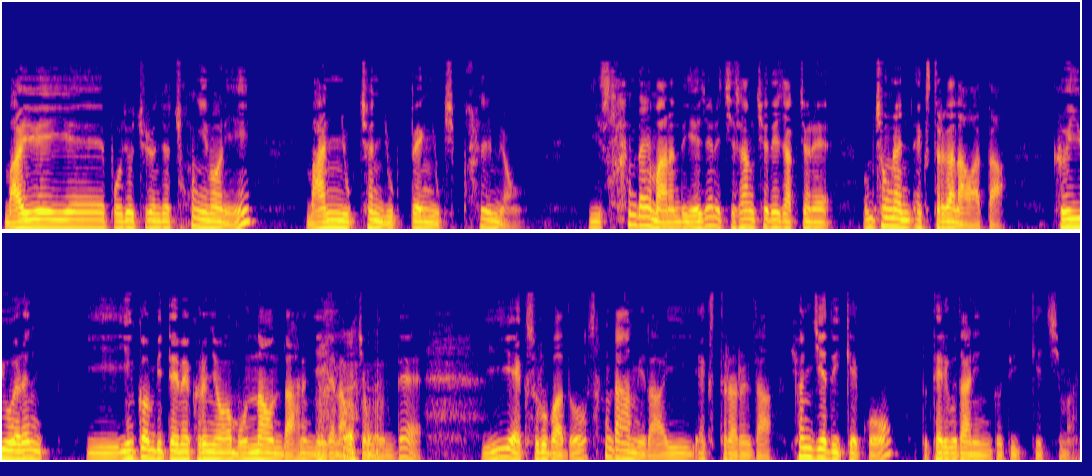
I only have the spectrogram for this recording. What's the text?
마이웨이의 보조 출연자 총 인원이 16,668명. 이 상당히 많은데 예전에 지상 최대 작전에 엄청난 엑스트라가 나왔다. 그 이후에는 이 인건비 때문에 그런 영화가 못 나온다 하는 얘기가 나올 정도인데 이 액수로 봐도 상당합니다. 이 엑스트라를 다 현지에도 있겠고 또 데리고 다닌 것도 있겠지만은.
